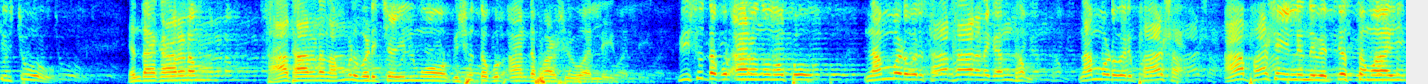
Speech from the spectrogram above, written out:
ചിരിച്ചു പോകും. എന്താ കാരണം? സാധാരണ നമ്മൾ പഠിച്ച ഇൽമോ വിശുദ്ധ ഖുർആന്റെ ഭാഷയോ അല്ല വിശുദ്ധ ഖുർആൻ ഒന്ന് നോക്കൂ. നമ്മുടെ ഒരു സാധാരണ ഗന്ധം നമ്മുടെ ഒരു ഭാഷ ആ ഭാഷയിൽ നിന്ന് വ്യത്യസ്തമായി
